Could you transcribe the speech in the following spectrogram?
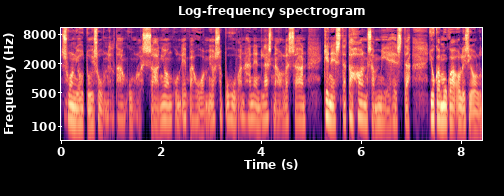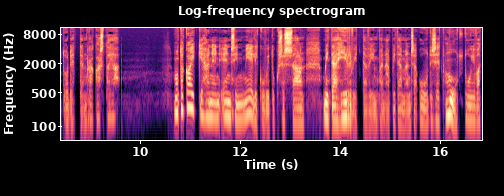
Suon joutui suunniltaan kuullessaan jonkun epähuomiossa puhuvan hänen läsnäollessaan kenestä tahansa miehestä, joka muka olisi ollut Odetten rakastaja. Mutta kaikki hänen ensin mielikuvituksessaan, mitä hirvittävimpänä pitämänsä uutiset muuttuivat,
